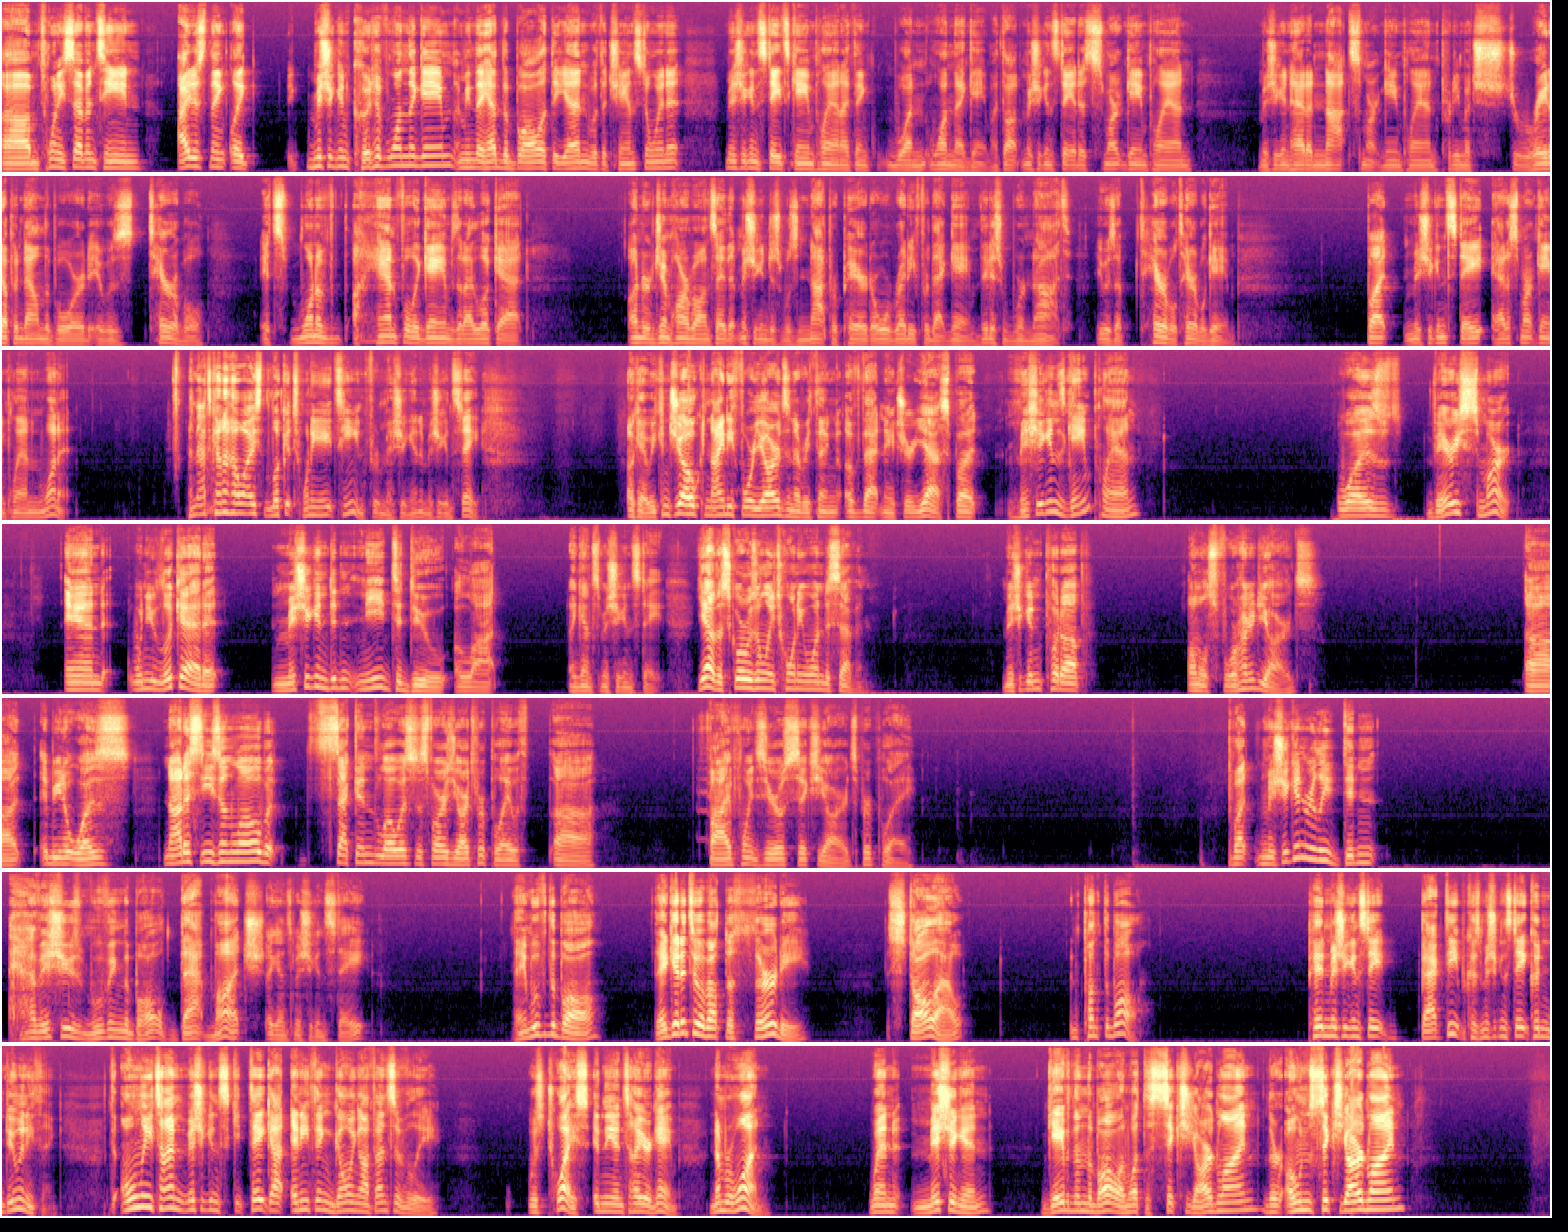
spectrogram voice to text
Um, 2017, I just think like Michigan could have won the game. I mean, they had the ball at the end with a chance to win it. Michigan State's game plan, I think, won won that game. I thought Michigan State had a smart game plan. Michigan had a not smart game plan, pretty much straight up and down the board. It was terrible. It's one of a handful of games that I look at under Jim Harbaugh and say that Michigan just was not prepared or ready for that game. They just were not. It was a terrible, terrible game. But Michigan State had a smart game plan and won it. And that's kind of how I look at 2018 for Michigan and Michigan State. Okay, we can joke 94 yards and everything of that nature, yes, but Michigan's game plan was very smart. And when you look at it, Michigan didn't need to do a lot against Michigan State. Yeah, the score was only 21 to 7. Michigan put up almost 400 yards. Uh, I mean, it was not a season low, but second lowest as far as yards per play with uh, 5.06 yards per play. But Michigan really didn't have issues moving the ball that much against Michigan State. They moved the ball. They get it to about the 30, stall out, and punt the ball. Pin Michigan State back deep because Michigan State couldn't do anything. The only time Michigan State got anything going offensively was twice in the entire game. Number one, when Michigan gave them the ball on what, the six yard line, their own six yard line.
